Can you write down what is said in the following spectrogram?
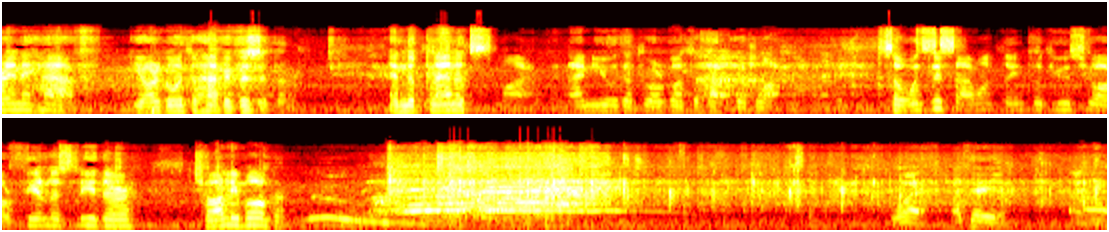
hour and a half, you are going to have a visitor. And the planet smiled, and I knew that we were going to have good luck. So with this, I want to introduce you our fearless leader, Charlie Bolden. Boy, I tell you, uh,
